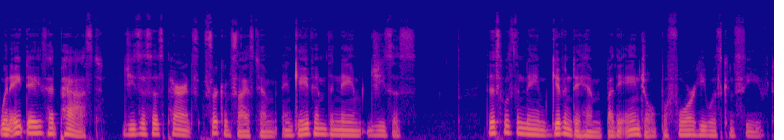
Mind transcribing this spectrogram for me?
When eight days had passed, Jesus' parents circumcised him and gave him the name Jesus. This was the name given to him by the angel before he was conceived.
